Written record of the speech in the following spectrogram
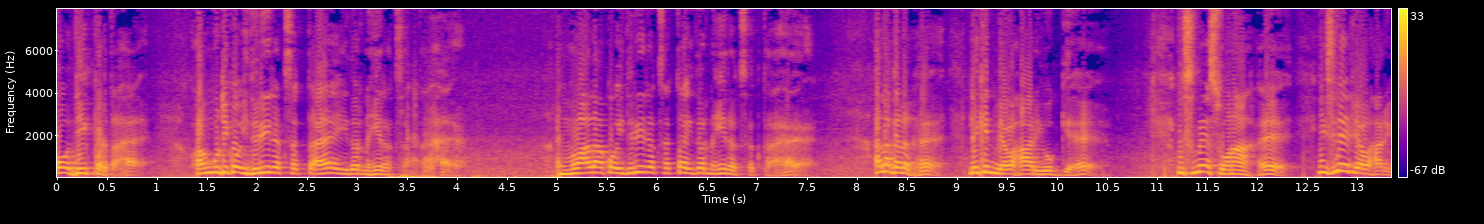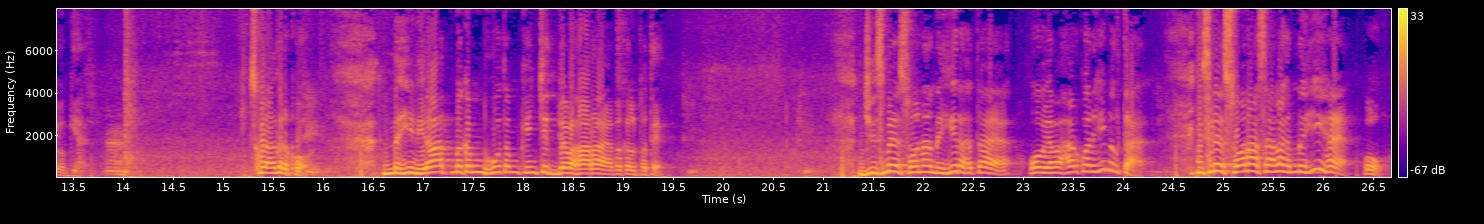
ओ दिख पड़ता है। अंगूठी को इधर ही रख सकता है इधर नहीं रख सकता है। माला को इधर ही रख सकता है इधर नहीं रख सकता है। अलग अलग है लेकिन व्यवहार योग्य है। इसमें सोना है इसलिए व्यवहार योग्य है। इसको याद रखो। नहीं निरात्मकम भूतम किंचित व्यवहार अवकल्पते जिसमें सोना नहीं रहता है, वो व्यवहार को नहीं मिलता है। इसलिए सोना से अलग नहीं है वो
